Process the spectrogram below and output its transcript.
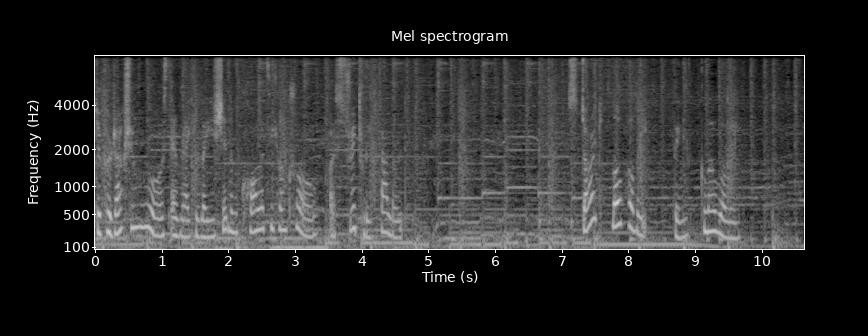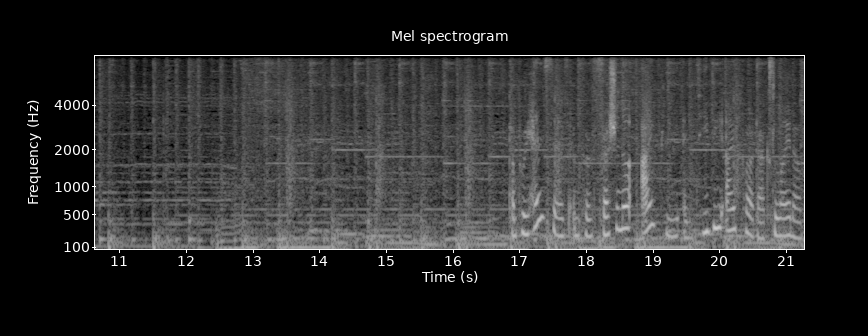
The production rules and regulation of quality control are strictly followed. Start locally, think globally. Comprehensive and professional IP and TVI products lineup.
